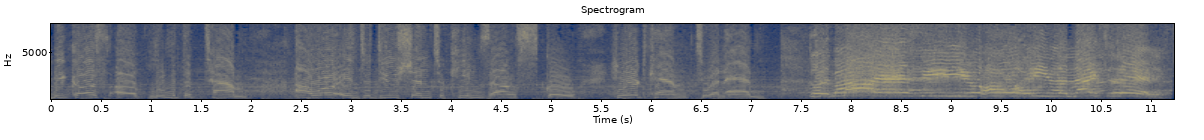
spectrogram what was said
Because of limited time, our introduction to Kim Giang School here came to an end. Goodbye and see you all in the next clip.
